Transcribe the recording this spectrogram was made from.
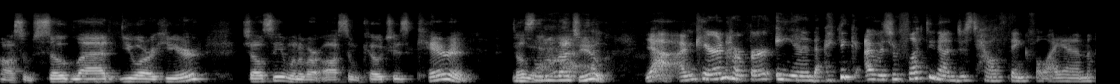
Awesome. So glad you are here, Chelsea, one of our awesome coaches. Karen, tell us yeah. a little bit about you. Yeah, I'm Karen Harper, and I think I was reflecting on just how thankful I am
